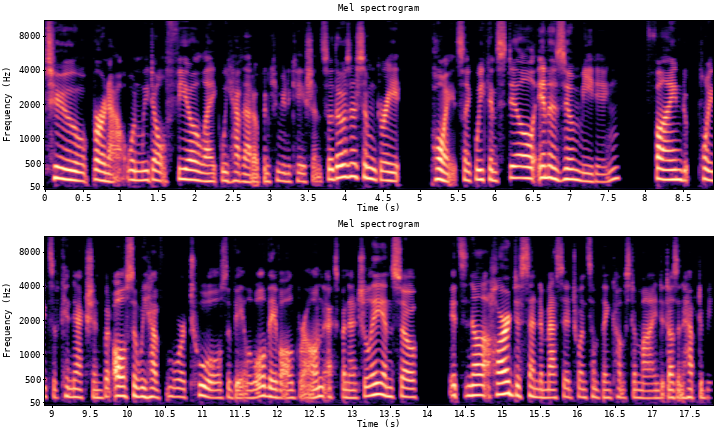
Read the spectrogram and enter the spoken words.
to burnout when we don't feel like we have that open communication. So those are some great points. Like we can still in a Zoom meeting find points of connection, but also we have more tools available. They've all grown exponentially. And so it's not hard to send a message when something comes to mind. It doesn't have to be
